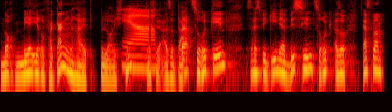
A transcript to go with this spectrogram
noch mehr ihre Vergangenheit beleuchten, Ja. dass wir also da Ja. zurückgehen. Das heißt, wir gehen ja bis hin zurück. Also erstmal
